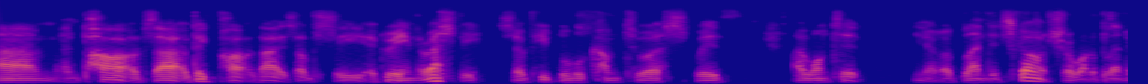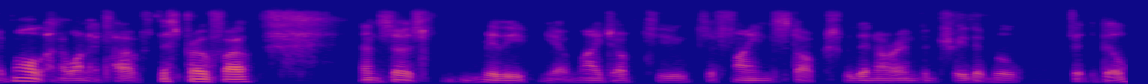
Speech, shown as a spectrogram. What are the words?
Um, and part of that, a big part of that is obviously agreeing the recipe. So people will come to us with, I want it, you know, a blended scotch, or I want a blended malt, and I want it to have this profile. And so it's really, you know, my job to to find stocks within our inventory that will fit the bill.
